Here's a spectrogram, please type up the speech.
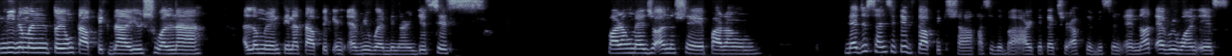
hindi naman to yung topic na usual na alam mo yung tinatopic in every webinar. This is parang medyo ano siya eh, parang medyo sensitive topic siya kasi 'di ba architecture activism and not everyone is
